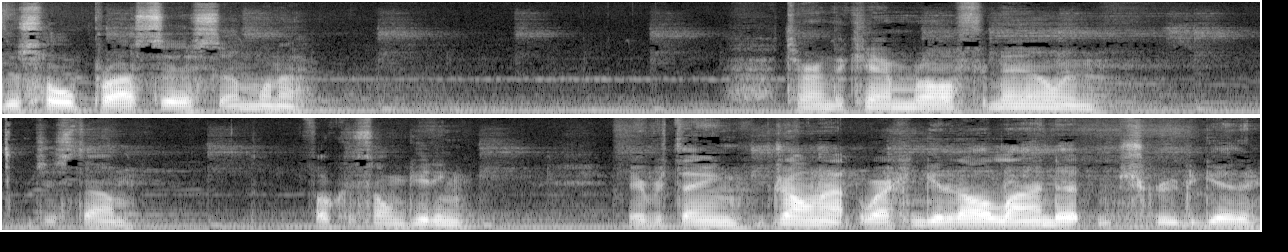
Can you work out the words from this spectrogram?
This whole process. I'm going to turn the camera off for now and just um, focus on getting everything drawn out where I can get it all lined up and screwed together.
